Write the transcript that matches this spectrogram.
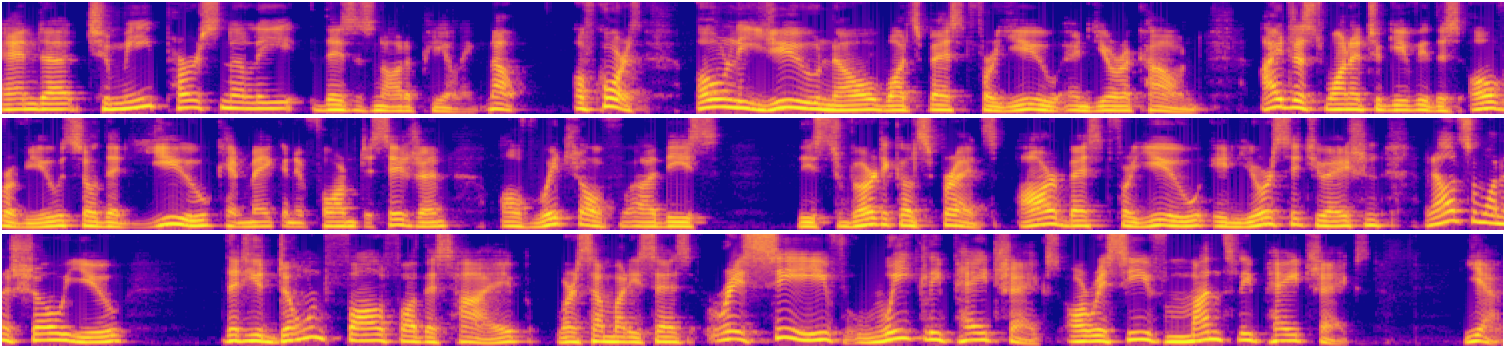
And uh, to me personally, this is not appealing. Now, of course, only you know what's best for you and your account. I just wanted to give you this overview so that you can make an informed decision of which of uh, these these vertical spreads are best for you in your situation. And I also want to show you that you don't fall for this hype where somebody says, receive weekly paychecks or receive monthly paychecks. Yeah,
